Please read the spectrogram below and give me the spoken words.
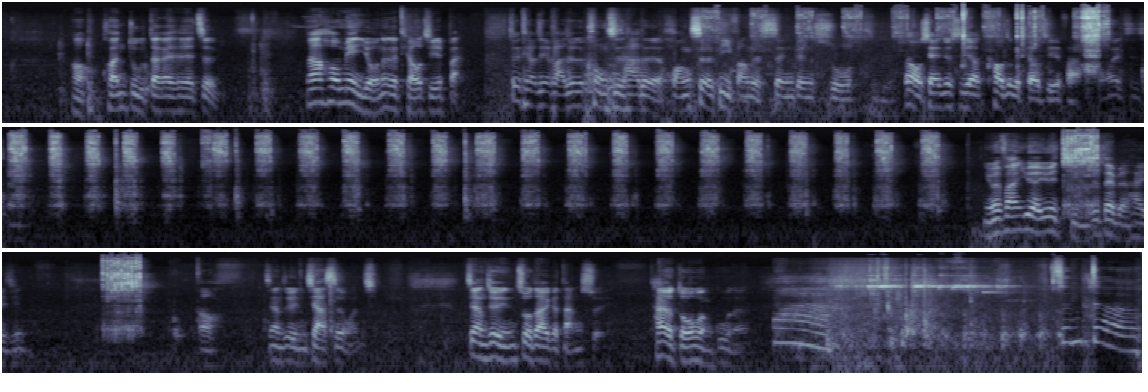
哦，宽度大概是在这里。那后面有那个调节板，这个调节阀就是控制它的黄色地方的伸跟缩。那我现在就是要靠这个调节阀往外支撑。你会发现越来越紧，就代表它已经好，这样就已经架设完成，这样就已经做到一个挡水。它有多稳固呢？哇，真的，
